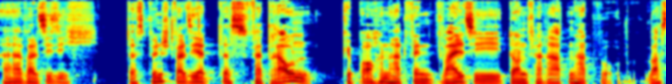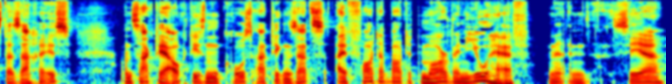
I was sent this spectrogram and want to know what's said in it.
äh, weil sie sich das wünscht, weil sie ja das Vertrauen gebrochen hat, wenn, weil sie Don verraten hat, wo, was da Sache ist. Und sagte ja auch diesen großartigen Satz, I thought about it more than you have. Ne? Ein sehr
